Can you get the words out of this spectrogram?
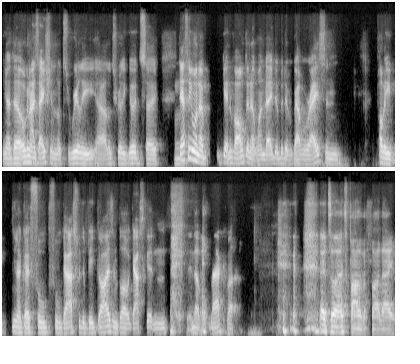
you know the organization looks really uh, looks really good. So Mm. definitely want to get involved in it one day, do a bit of a gravel race, and probably you know go full full gas with the big guys and blow a gasket and end up back. But that's uh, that's part of the fun, eh?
